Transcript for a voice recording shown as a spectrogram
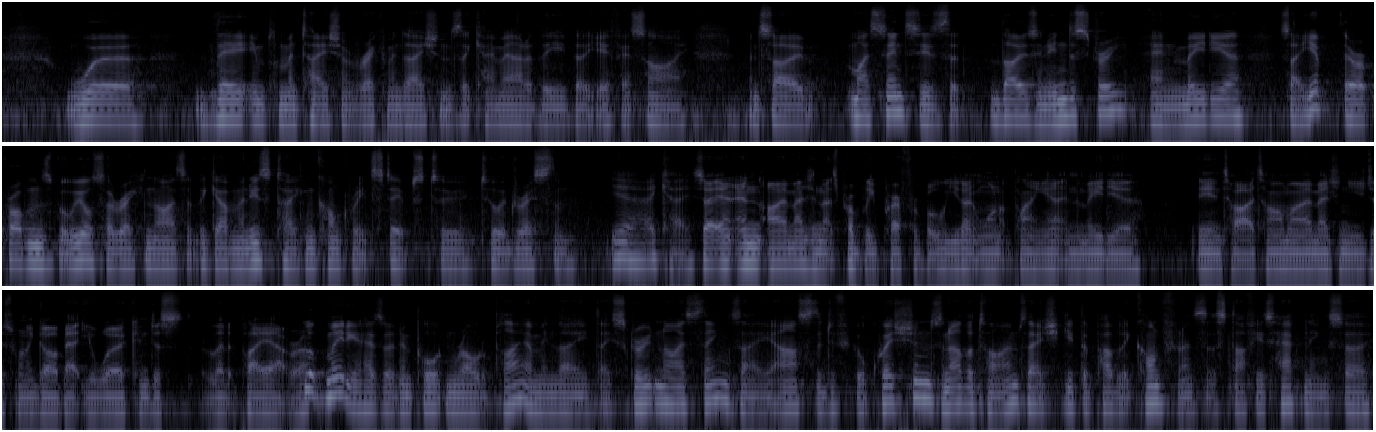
were their implementation of recommendations that came out of the, the FSI. And so my sense is that those in industry and media say, yep, there are problems, but we also recognise that the government is taking concrete steps to, to address them. Yeah, okay. So, and, and I imagine that's probably preferable. You don't want it playing out in the media the entire time. I imagine you just want to go about your work and just let it play out, right? Look, media has an important role to play. I mean, they, they scrutinise things, they ask the difficult questions, and other times they actually give the public confidence that stuff is happening. So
